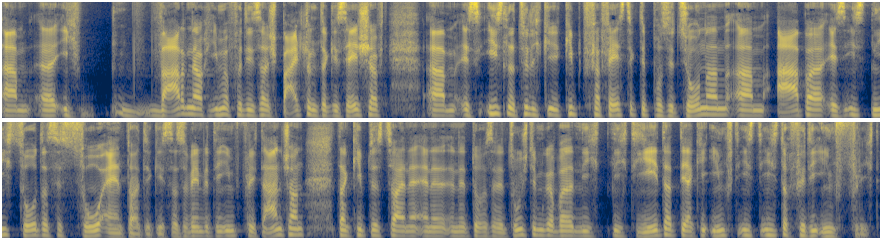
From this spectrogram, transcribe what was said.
Ähm, äh, ich warnen auch immer vor dieser Spaltung der Gesellschaft. Ähm, es ist natürlich, gibt verfestigte Positionen, ähm, aber es ist nicht so, dass es so eindeutig ist. Also wenn wir die Impfpflicht anschauen, dann gibt es zwar eine, eine, eine durchaus eine Zustimmung, aber nicht, nicht jeder, der geimpft ist, ist auch für die Impfpflicht.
